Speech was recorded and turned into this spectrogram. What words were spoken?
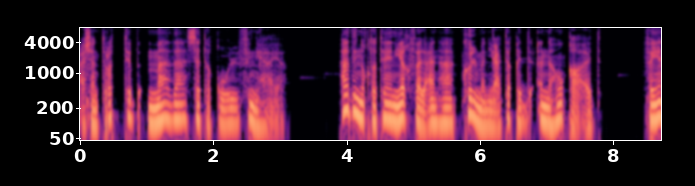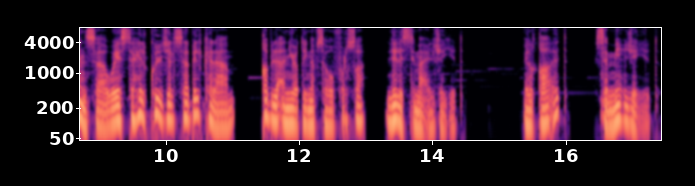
عشان ترتب ماذا ستقول في النهاية. هذه النقطتين يغفل عنها كل من يعتقد أنه قائد فينسى ويستهل كل جلسة بالكلام قبل أن يعطي نفسه فرصة للاستماع الجيد. القائد سميع جيد.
